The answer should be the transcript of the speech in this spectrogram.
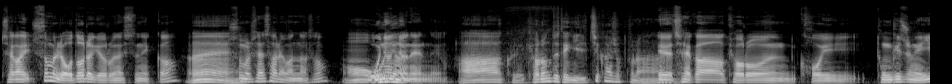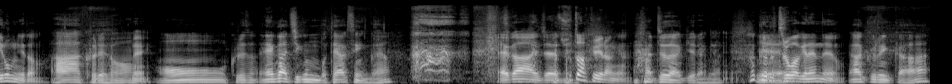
제가 28에 결혼했으니까 네. 23살에 만나서 어, 5년, 5년. 연애했네요. 아, 그래요. 결혼도 되게 일찍 하셨구나. 예, 제가 결혼 거의 동기 중에 1호입니다. 아, 그래요? 네. 어, 그래서 애가 지금 뭐 대학생인가요? 애가 이제 초등학교 1학년. 초등학교 1학년. 학교를 들어가긴 했네요. 아, 그러니까.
